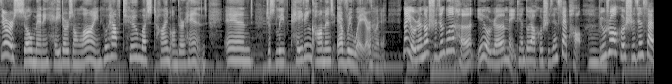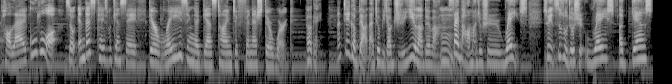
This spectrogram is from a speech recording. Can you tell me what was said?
There are so many haters online who have too much time on their hands and just leave hating comments everywhere. 对， 那有人呢时间多得很，也有人每天都要和时间赛跑。比如说和时间赛跑来工作。So in this case, we can say they're racing against time to finish their work. OK，那这个表达就比较直译了，对吧？嗯，赛跑嘛就是 race，所以词组就是 race against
